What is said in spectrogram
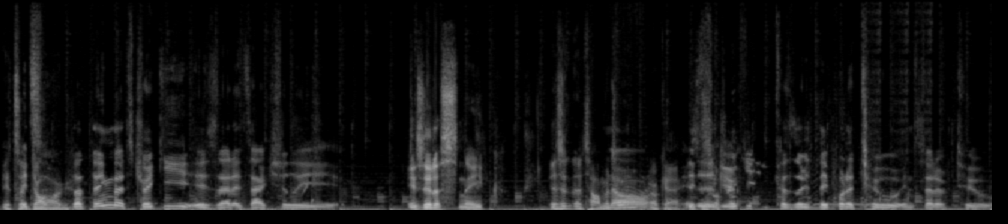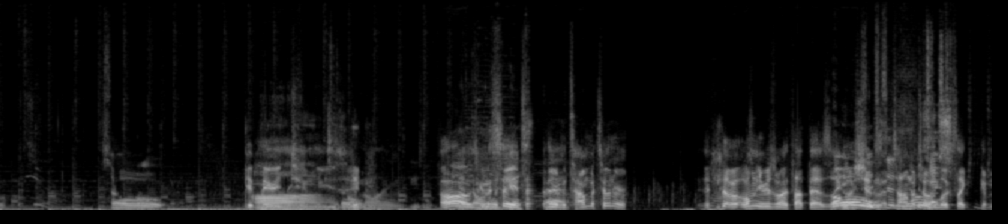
it's a It's- dog. The thing that's tricky is that it's actually Is it a snake? Is it an automaton? No. Okay. Is it's it- tricky because they put a two instead of two. So Get married Ah. to it's music. so annoying. Oh, I was no gonna say it's guess either an automaton or. The only reason why I thought that is like, oh, Oh, shit, it's an automaton no- looks like a music. Is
